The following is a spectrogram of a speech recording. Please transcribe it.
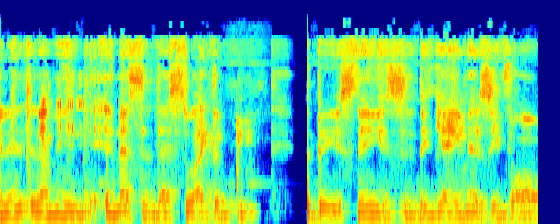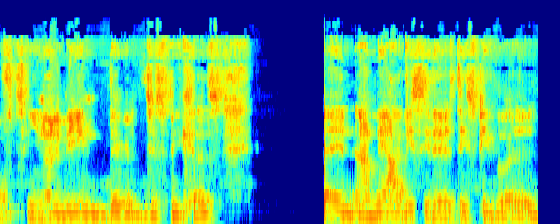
And it, I mean, and that's the, that's like the the biggest thing is the game has evolved. You know what I mean? There just because, and I mean, obviously, there's these people. Uh,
